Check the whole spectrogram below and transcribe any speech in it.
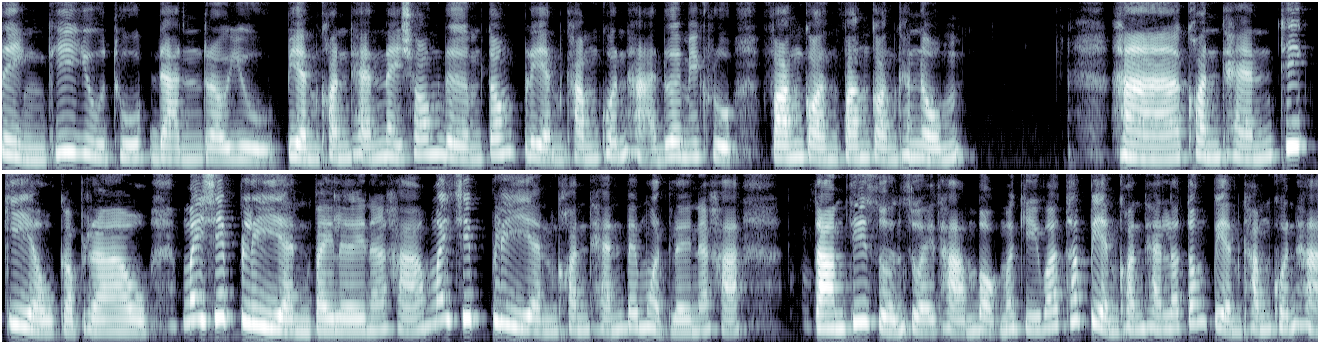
สิ่งที่ยูทูบดันเราอยู่เปลี่ยนคอนเทนต์ในช่องเดิมต้องเปลี่ยนคำค้นหาด้วยไหมครู ฟังก่อนฟังก่อนขนม หาคอนเทนต์ที่เกี่ยวกับเรา ไม่ใช่เปลี่ยนไปเลยนะคะ ไม่ใช่เปลี่ยนคอนเทนต์ไปหมดเลยนะคะ ตามที่สวนสวยถามบอกเมื่อกี้ว่าถ้าเปลี่ยนคอนเทนต์แล้วต้องเปลี่ยนคำค้นหา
